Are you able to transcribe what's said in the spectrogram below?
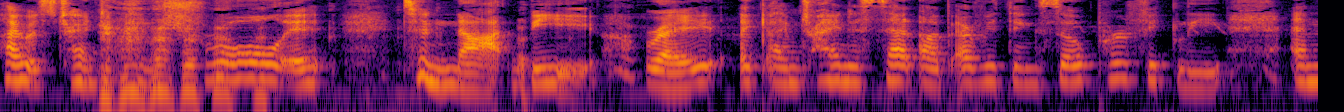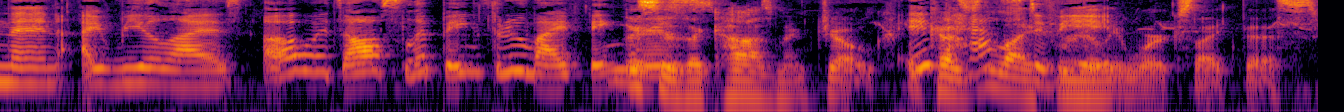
I was trying to control it to not be, right? Like I'm trying to set up everything so perfectly, and then I realize, oh, it's all slipping through my fingers. this is a cosmic joke because life be. really works like this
